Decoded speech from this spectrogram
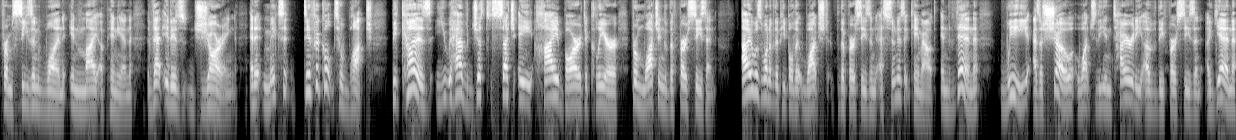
from season one, in my opinion, that it is jarring and it makes it difficult to watch because you have just such a high bar to clear from watching the first season. I was one of the people that watched the first season as soon as it came out, and then we as a show watched the entirety of the first season again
